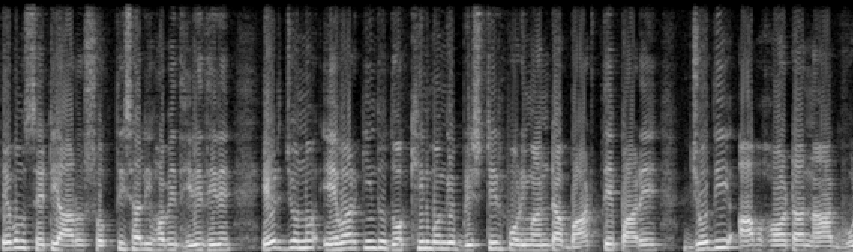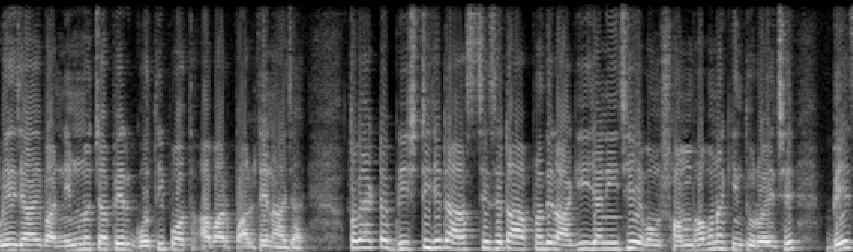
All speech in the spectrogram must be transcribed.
এবং সেটি আরও শক্তিশালী হবে ধীরে ধীরে। এর জন্য এবার কিন্তু দক্ষিণবঙ্গে বৃষ্টির পরিমাণটা বাড়তে পারে। যদি আবহাওয়াটা না ঘুরে যায় বা নিম্নচাপের গতিপথ আবার পাল্টে না যায়। তবে একটা বৃষ্টি যেটা আসছে সেটা আপনাদের আগেই জানিয়েছি এবং সম্ভাবনা কিন্তু রয়েছে। বেশ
